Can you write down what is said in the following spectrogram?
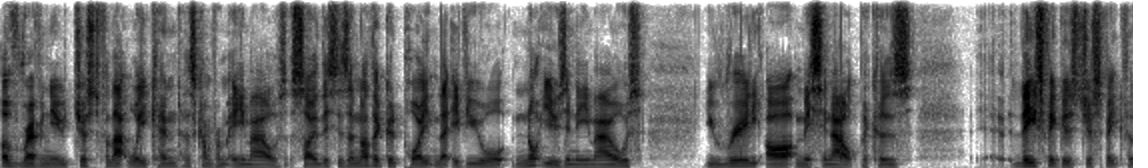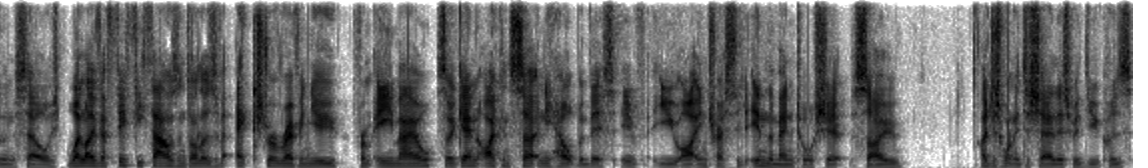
of revenue just for that weekend has come from emails. So this is another good point that if you're not using emails, you really are missing out because uh, these figures just speak for themselves. Well over $50,000 of extra revenue from email. So again, I can certainly help with this if you are interested in the mentorship. So I just wanted to share this with you because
